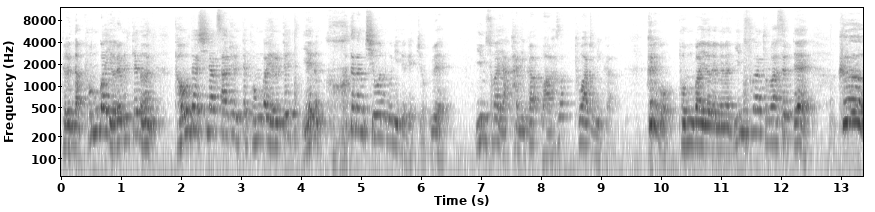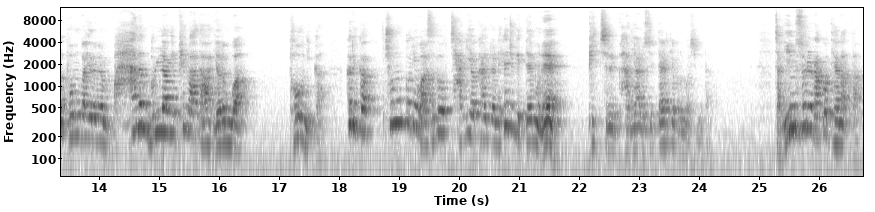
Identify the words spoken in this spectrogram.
그런다 봄과 여름일 때는 더군다나 신약사주일 때 봄과 여름 때 얘는 커다란 지원군이 되겠죠. 왜? 임수가 약하니까 와서 도와주니까. 그리고 봄과 여름에는 임수가 들어왔을 때 그 봄과 여름에는 많은 물량이 필요하다. 여름과 더우니까. 그러니까 충분히 와서도 자기 역할을 해주기 때문에 빛을 발휘할 수 있다 이렇게 보는 것입니다. 자 임수를 갖고 태어났다.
